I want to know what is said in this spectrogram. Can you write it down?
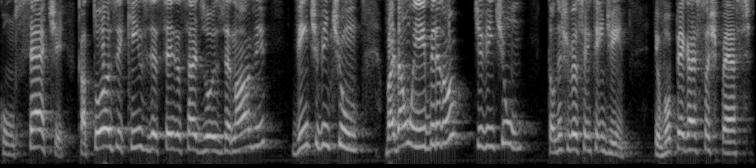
com 7, 14, 15, 16, 17, 18, 19... 20 e 21. Vai dar um híbrido de 21. Então deixa eu ver se eu entendi. Eu vou pegar essa espécie,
